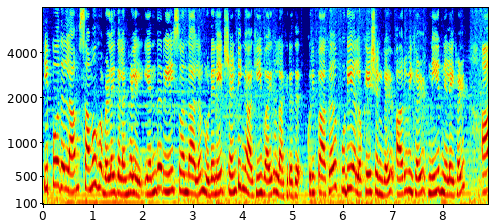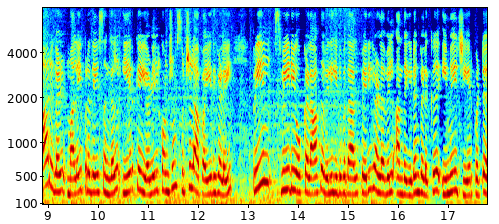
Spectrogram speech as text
இப்போதெல்லாம் சமூக வலைதளங்களில் எந்த ரீல்ஸ் வந்தாலும் உடனே ட்ரெண்டிங் ஆகி வைரல் ஆகிறது. குறிப்பாக புதிய லொகேஷன்கள் அருவிகள் நீர்நிலைகள் ஆறுகள் மலை பிரதேசங்கள் இயற்கை எழில் கொஞ்சம் சுற்றுலா பயிர்களை ரீல்ஸ் வீடியோக்களாக வெளியிடுவதால் பெரிய அளவில் அந்த இடங்களுக்கு இமேஜ் ஏற்பட்டு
